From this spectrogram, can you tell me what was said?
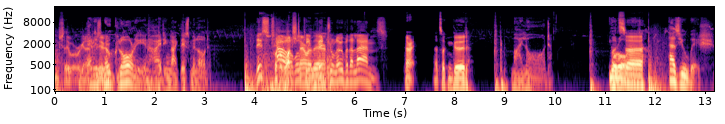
actually, what we're gonna There is do. no glory in hiding like this, my lord. This a tower will watchtower keep there. vigil over the lands. All right, that's looking good. My lord. Your Let's orders. uh, As you wish.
